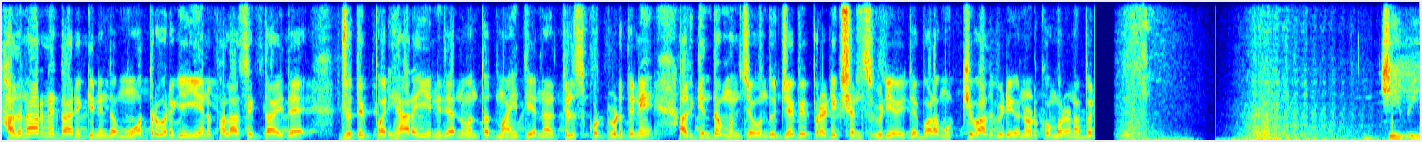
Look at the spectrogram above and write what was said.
ಹದಿನಾರನೇ ತಾರೀಕಿನಿಂದ ಮೂವತ್ತರವರೆಗೆ ಏನು ಫಲ ಸಿಗ್ತಾ ಇದೆ? ಜೊತೆಗೆ ಪರಿಹಾರ ಏನಿದೆ ಅನ್ನುವಂಥದ್ದು ಮಾಹಿತಿಯನ್ನು ತಿಳಿಸ್ಕೊಟ್ಬಿಡ್ತೀನಿ. ಅದಕ್ಕಿಂತ ಮುಂಚೆ ಒಂದು ಜೆ ಬಿ ಪ್ರಡಿಕ್ಷನ್ಸ್ ವಿಡಿಯೋ ಇದೆ. ಬಹಳ ಮುಖ್ಯವಾದ ವಿಡಿಯೋ. ನೋಡ್ಕೊಂಬರೋಣ ಬನ್ನಿ. J B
